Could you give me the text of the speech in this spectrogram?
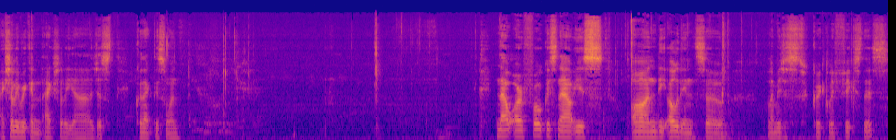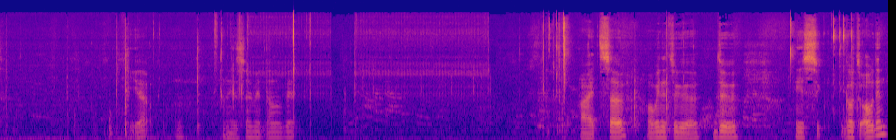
actually we can actually uh, just connect this one. Now our focus now is on the Odin. So let me just quickly fix this. Yep. Let me zoom it a little bit. Alright so what we need to do is go to Odin.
